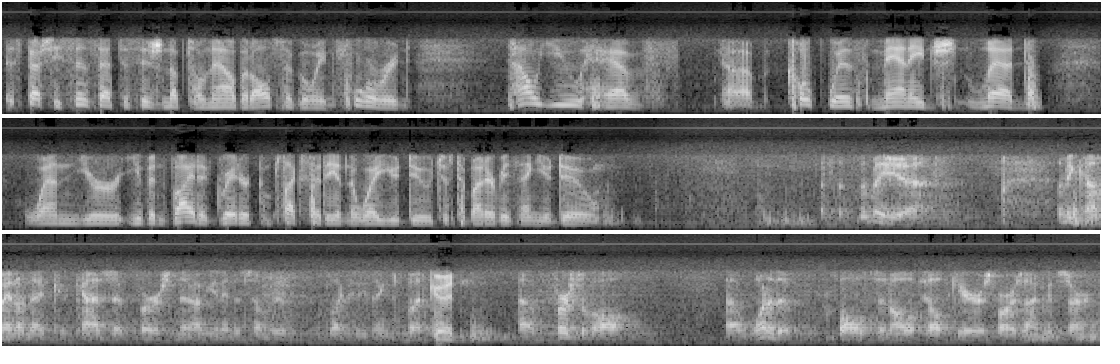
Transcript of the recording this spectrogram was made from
especially since that decision up till now, but also going forward, how you have uh, coped with, managed, led when you're you've invited greater complexity in the way you do just about everything you do. Let me uh, let me comment on that concept first, and then I'll get into some of the complexity things. But good. Uh, first of all, uh, one of the faults in all of healthcare, as far as I'm concerned,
